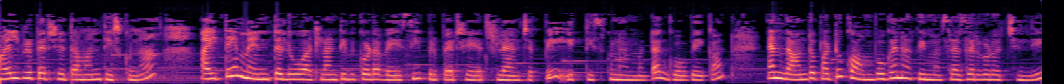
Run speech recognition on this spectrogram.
ఆయిల్ ప్రిపేర్ చేద్దామని తీసుకున్నా. అయితే మెంతలు అట్లాంటివి కూడా వేసి ప్రిపేర్ చేయొచ్చులే అని చెప్పి ఇది తీసుకున్నాను అనమాట గోబేకాన్ అండ్ దాంతో పాటు కాంబోగా నాకు ఈ మసాజర్ కూడా వచ్చింది.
